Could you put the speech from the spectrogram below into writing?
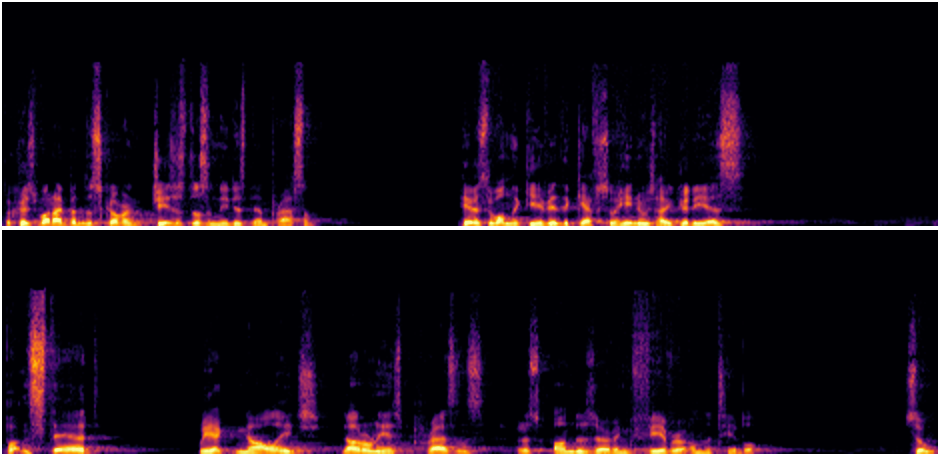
Because what I've been discovering, Jesus doesn't need us to impress him. He was the one that gave you the gift, so he knows how good he is. But instead, we acknowledge not only his presence, but his undeserving favor on the table. So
